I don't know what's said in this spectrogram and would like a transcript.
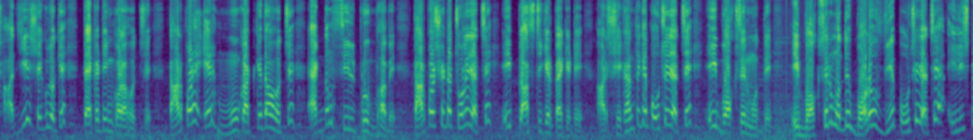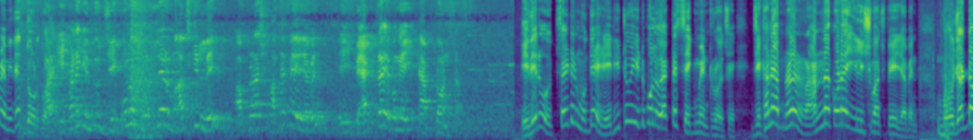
সাজিয়ে সেগুলোকে প্যাকেটিং করা হচ্ছে। তারপরে এর মুখ আটকে দেওয়া হচ্ছে একদম সিল প্রুফ ভাবে তারপর সেটা চলে যাচ্ছে এই প্লাস্টিকের প্যাকেটে। আর সেখান থেকে পৌঁছে যাচ্ছে এই বক্সের মধ্যে। এই বক্সের মধ্যে বরফ দিয়ে পৌঁছে যাচ্ছে ইলিশ প্রেমীদের দৌড়গোড়া এখানে কিন্তু যে কোনো মূল্যের মাছ কিনলেই আপনারা সাথে পেয়ে যাবেন এই ব্যাগটা এবং এই অ্যাপটনটা এদের ওয়েবসাইটের মধ্যে রেডি টু ইট বলেও একটা সেগমেন্ট রয়েছে যেখানে আপনারা রান্না করা ইলিশ মাছ পেয়ে যাবেন। ভোজারটা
